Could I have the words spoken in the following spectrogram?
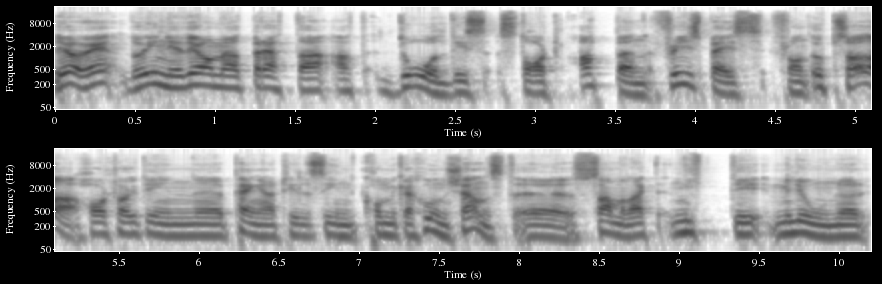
Det gör vi. Då inleder jag med att berätta att Doldis-startupen Freespace från Uppsala har tagit in eh, pengar till sin kommunikationstjänst. Eh, sammanlagt 90 miljoner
